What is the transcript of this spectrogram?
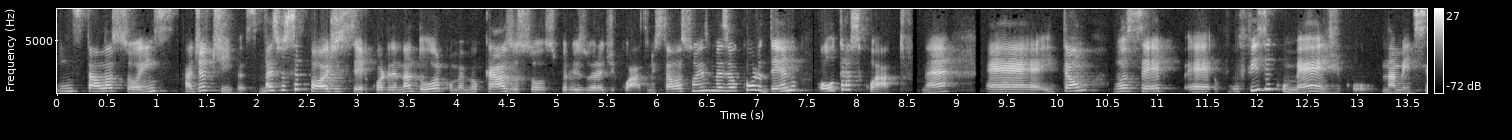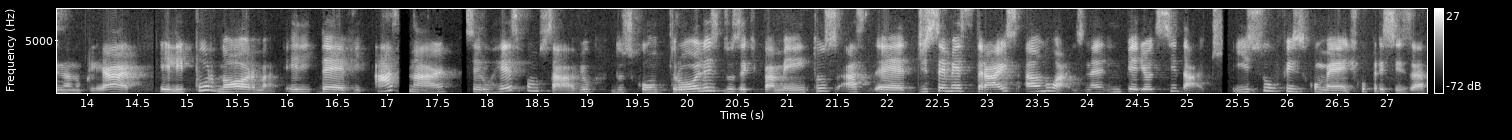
instalações radiativas. Mas você pode ser coordenador, como é meu caso, eu sou supervisora de quatro instalações, mas eu coordeno outras quatro, né? É, então, você, é, o físico médico na medicina nuclear, ele, por norma, ele deve assinar, ser o responsável dos controles dos equipamentos é, de semestrais a anuais, né, em periodicidade. Isso o físico médico precisa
